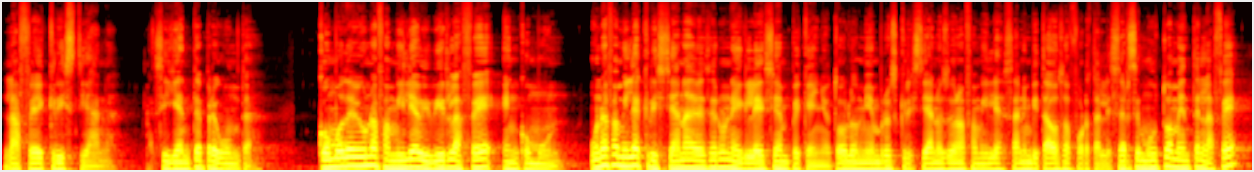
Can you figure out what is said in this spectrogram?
la fe cristiana. Siguiente pregunta. ¿Cómo debe una familia vivir la fe en común? Una familia cristiana debe ser una iglesia en pequeño. Todos los miembros cristianos de una familia están invitados a fortalecerse mutuamente en la fe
